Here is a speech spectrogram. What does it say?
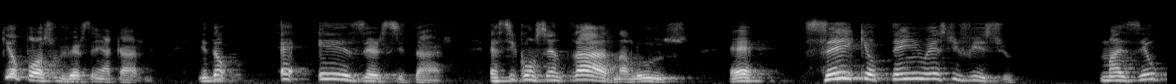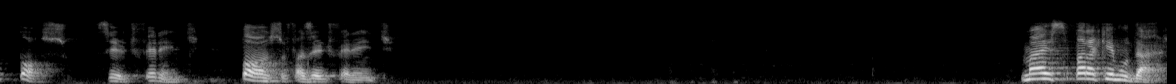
que eu posso viver sem a carne. Então, é exercitar, é se concentrar na luz, é sei que eu tenho este vício, mas eu posso ser diferente, posso fazer diferente. Mas para que mudar?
